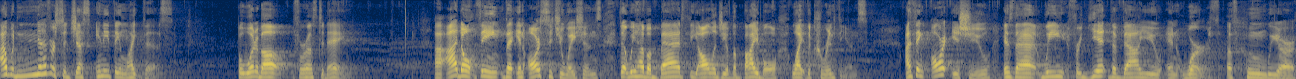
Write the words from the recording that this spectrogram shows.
I would never suggest anything like this. But what about for us today? Uh, I don't think that in our situations that we have a bad theology of the Bible like the Corinthians. I think our issue is that we forget the value and worth of whom we are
